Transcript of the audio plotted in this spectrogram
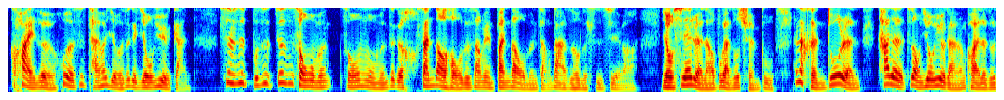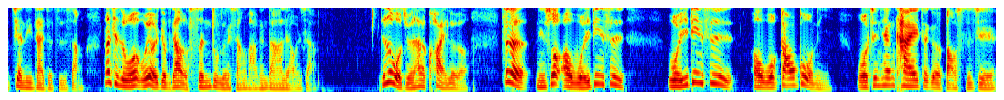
快乐，或者是才会有这个优越感。是不是不是就是从我们从我们这个三道猴子上面搬到我们长大之后的世界吗？有些人啊，我不敢说全部，但是很多人他的这种优越感跟快乐都建立在这之上。那其实我我有一个比较有深度的想法跟大家聊一下，就是我觉得他的快乐，这个你说哦，我一定是我一定是哦，我高过你，我今天开这个保时捷，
